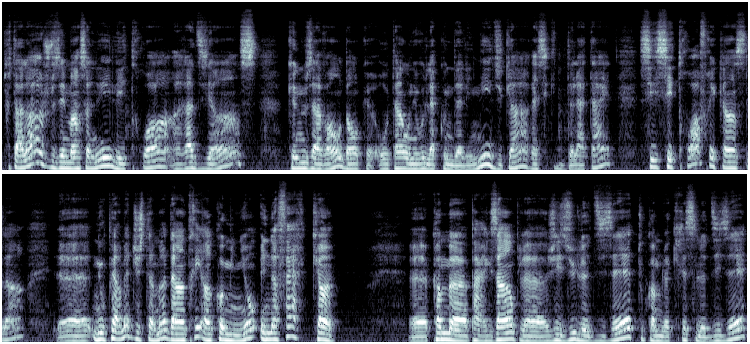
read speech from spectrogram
Tout à l'heure, je vous ai mentionné les trois radiances que nous avons, donc autant au niveau de la Kundalini, du cœur ainsi que de la tête. Ces trois fréquences-là euh, nous permettent justement d'entrer en communion et ne faire qu'un. Euh, comme euh, par exemple Jésus le disait, tout comme le Christ le disait,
